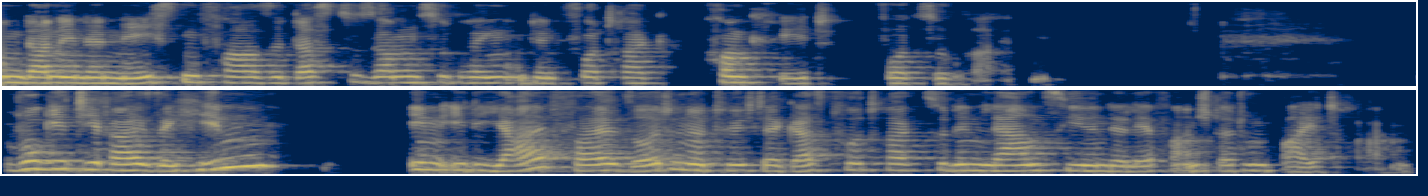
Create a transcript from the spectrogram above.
Um dann in der nächsten Phase das zusammenzubringen und den Vortrag konkret vorzubereiten. Wo geht die Reise hin? Im Idealfall sollte natürlich der Gastvortrag zu den Lernzielen der Lehrveranstaltung beitragen.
